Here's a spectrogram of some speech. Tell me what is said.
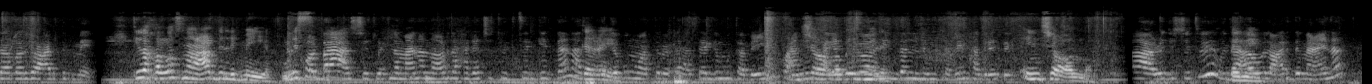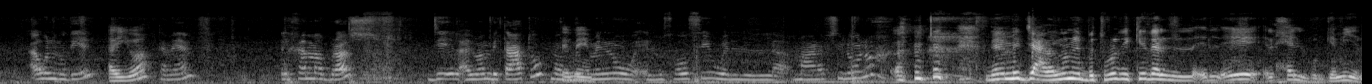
ده برضو عرض ب 100 كده خلصنا العرض اللي ب 100 ندخل بقى على الشتوي إحنا معانا النهارده حاجات شتوي كتير جدا. هتعجبوا متر... هتعجب متابعينك وعاملين حاجات حلوة. جدا لمتابعين حضرتك. إن شاء الله. آه عروض الشتوي وده تمام. أول عرض معانا. أول موديل. أيوه. تمام. الخامة براش دي الألوان بتاعته موجود تمام. منه الرصاصي وال معرفش لونه. ده مدي على لون البترولي كده ال- الايه الحلو الجميل.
